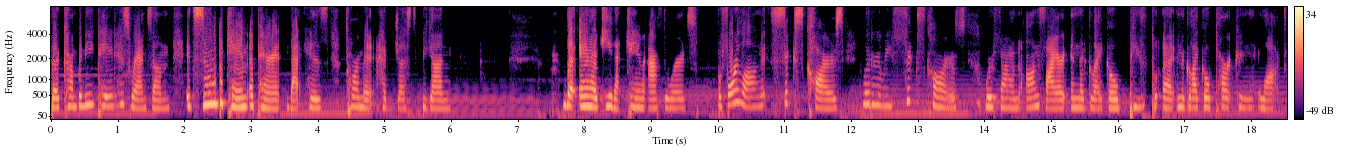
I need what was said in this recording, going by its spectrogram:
the company paid his ransom, it soon became apparent that his torment had just begun. The anarchy that came afterwards before long, six cars, literally six cars, were found on fire in the Glico uh, in the Glico parking lot.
